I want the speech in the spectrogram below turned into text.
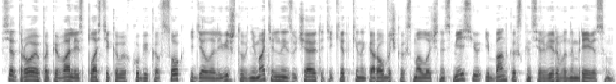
Все трое попивали из пластиковых кубиков сок и делали вид, что внимательно изучают этикетки на коробочках с молочной смесью и банках с консервированным ревесом.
